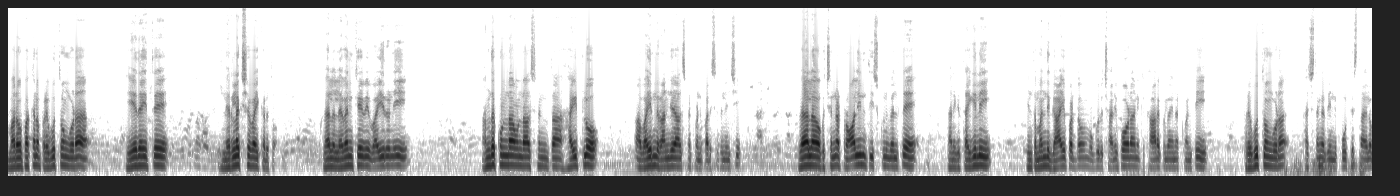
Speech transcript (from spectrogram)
మరో పక్కన ప్రభుత్వం కూడా ఏదైతే నిర్లక్ష్య వైఖరితో వేళ లెవెన్ కేవి వైరుని అందకుండా ఉండాల్సినంత హైట్లో ఆ వైర్ని రన్ చేయాల్సినటువంటి పరిస్థితి నుంచి వేళ ఒక చిన్న ట్రాలీని తీసుకుని వెళ్తే దానికి తగిలి ఇంతమంది గాయపడడం ముగ్గురు చనిపోవడానికి కారకులైనటువంటి ప్రభుత్వం కూడా ఖచ్చితంగా దీన్ని పూర్తి స్థాయిలో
